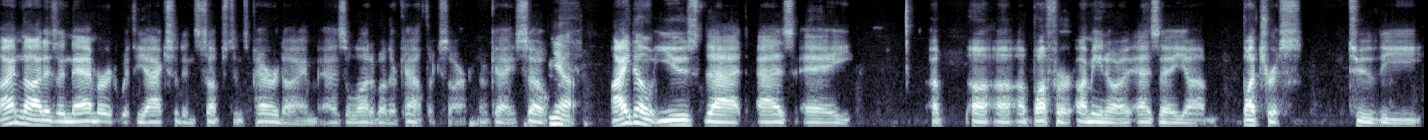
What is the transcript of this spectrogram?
I'm not as enamored with the accident substance paradigm as a lot of other Catholics are. Okay, so Yeah. I don't use that as a a a, a buffer. I mean, or as a um, buttress to the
